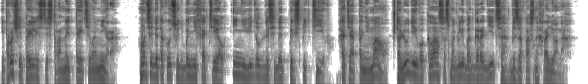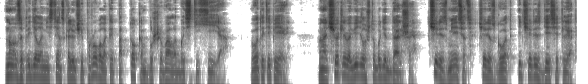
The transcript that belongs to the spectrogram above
и прочие прелести страны третьего мира. Он себе такой судьбы не хотел и не видел для себя перспектив, хотя понимал, что люди его класса смогли бы отгородиться в безопасных районах. Но за пределами стен с колючей проволокой потоком бушевала бы стихия. Вот и теперь. Он отчетливо видел, что будет дальше. Через месяц, через год и через десять лет.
